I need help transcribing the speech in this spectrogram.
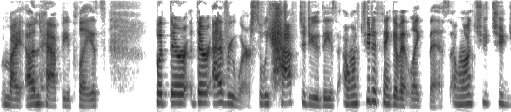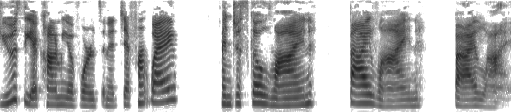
my unhappy place but they're they're everywhere. So we have to do these. I want you to think of it like this. I want you to use the economy of words in a different way and just go line by line by line.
